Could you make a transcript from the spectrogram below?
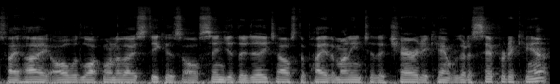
Say, hey, I would like one of those stickers. I'll send you the details to pay the money into the charity account. We've got a separate account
